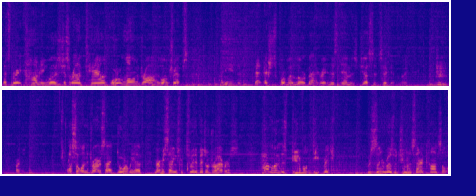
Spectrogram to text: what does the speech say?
that's very accommodating, whether it's just around town or long drive, long trips. I need that extra support in my lower back, right? And this M is just a ticket, right? Pardon me. Also on the driver's side door, we have memory settings for two individual drivers. Have a look at this beautiful, deep, rich Brazilian rosewood trim on the center console,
